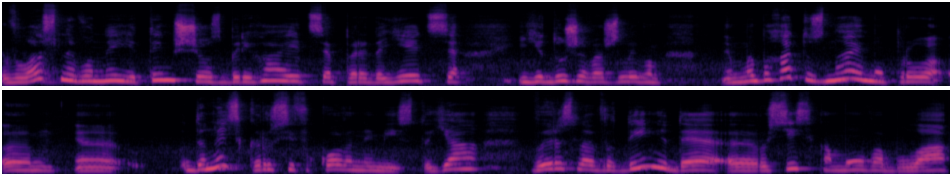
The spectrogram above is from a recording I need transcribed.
І, власне, воно є тим, що зберігається, передається і є дуже важливим. Ми багато знаємо про е, е, Донецьк русифіковане місто. Я виросла в родині, де е, російська мова була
